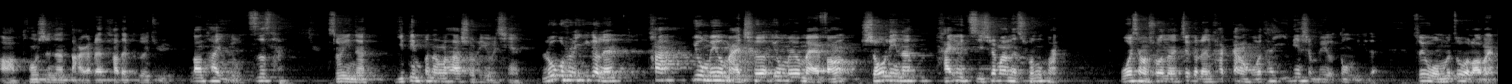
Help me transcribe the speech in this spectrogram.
啊。同时呢，打开了他的格局，让他有资产。所以呢，一定不能让他手里有钱。如果说一个人他又没有买车，又没有买房，手里呢还有几十万的存款，我想说呢，这个人他干活他一定是没有动力的。所以，我们作为老板，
